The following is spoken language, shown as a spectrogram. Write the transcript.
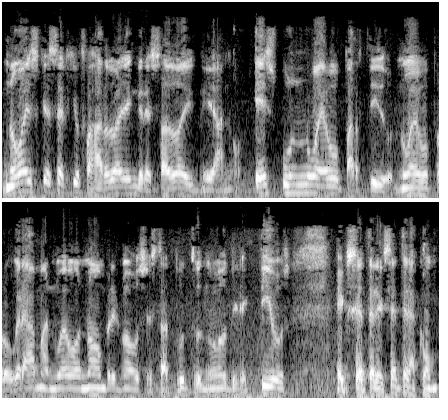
No es que Sergio Fajardo haya ingresado a Dignidad, no. Es un nuevo partido, nuevo programa, nuevo nombre, nuevos estatutos, nuevos directivos, etcétera, etcétera, con,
